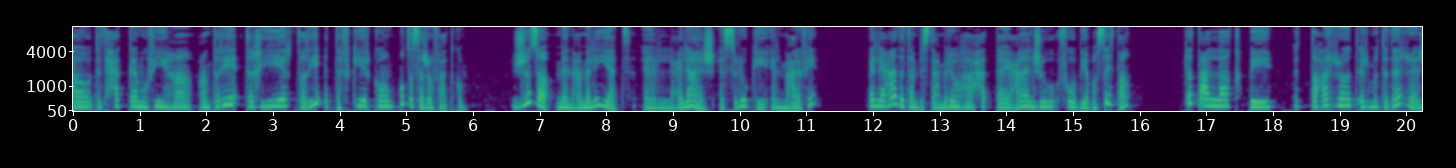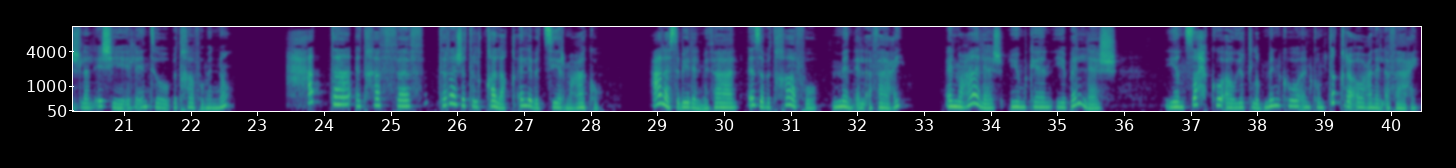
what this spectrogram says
أو تتحكموا فيها عن طريق تغيير طريقة تفكيركم وتصرفاتكم. جزء من عملية العلاج السلوكي المعرفي اللي عادة بيستعملوها حتى يعالجوا فوبيا بسيطة بتتعلق بالتعرض المتدرج للإشي اللي أنتوا بتخافوا منه. حتى تخفف درجة القلق اللي بتصير معاكو. على سبيل المثال إذا بتخافوا من الأفاعي المعالج يمكن يبلش ينصحكوا أو يطلب منكوا إنكم تقرأوا عن الأفاعي.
